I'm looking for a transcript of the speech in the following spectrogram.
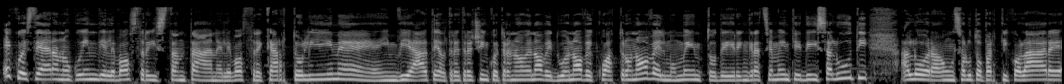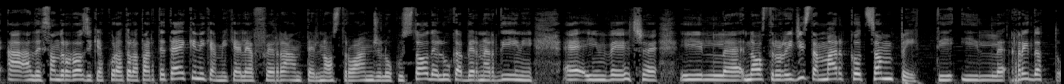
E queste erano quindi le vostre istantanee, le vostre cartoline inviate al 335 399 2949, è il momento dei ringraziamenti e dei saluti. Allora un saluto particolare a Alessandro Rosi che ha curato la parte tecnica, Michele Afferrante il nostro angelo custode, Luca Bernardini è invece il nostro regista, Marco Zampetti il redattore.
